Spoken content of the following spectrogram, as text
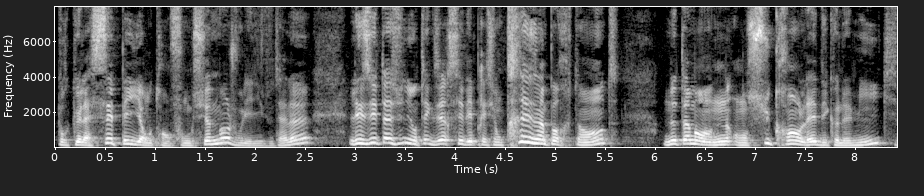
pour que la CPI entre en fonctionnement, je vous l'ai dit tout à l'heure, les États-Unis ont exercé des pressions très importantes, notamment en, sucrant l'aide économique,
